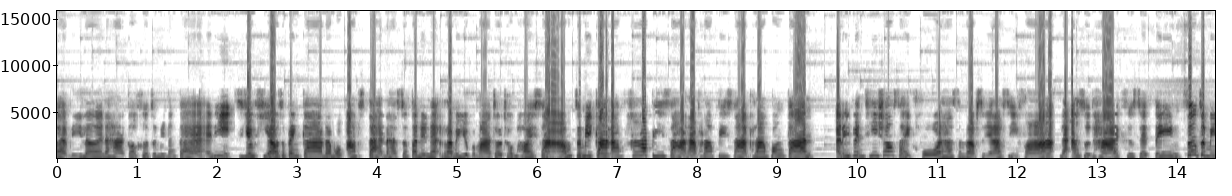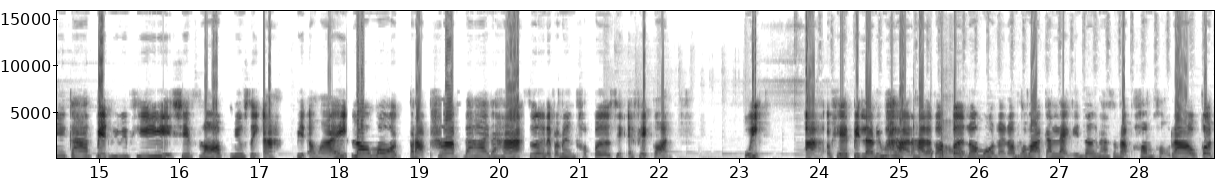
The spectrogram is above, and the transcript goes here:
แบบนี้เลยนะคะ ก็คือจะมีตั้งแต่ไอนี่สีเขียวจะเป็นการระบบ up stat นะคะซึ่งตอนนี้เนี่ยเรามีอยู่ประมาณ total point 3จะะมีการอัพค่าปีศาจนะคะพลังปีศาจพลังป้องกัน อันนี้เป็นที่ช่องใส่โค้ดนะคะสำหรับสัญลักษณ์สีฟ้า และอันสุดท้ายคือ setting ซึ่งจะมีการปิด PVP shift lock music อะปิดเอาไว้ลอโหมดปรับภาพได้นะคะซึ่งเดี๋ยวแป๊บนึงขอเปิดเสียงเอฟเฟกต์ก่อน อุ๊ยอะโอเค ปิดแล้วนี่หว่านะคะ แล้วก็เปิดโลโหมดหน่อยเนาะเพราะว่ากันแหลกนิดนึงนะคะสำหรับคอมของเรากด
